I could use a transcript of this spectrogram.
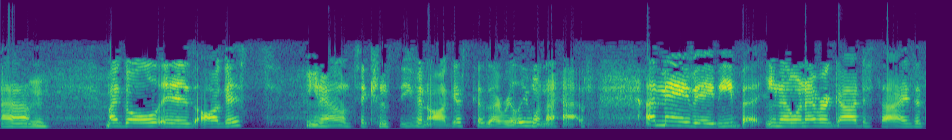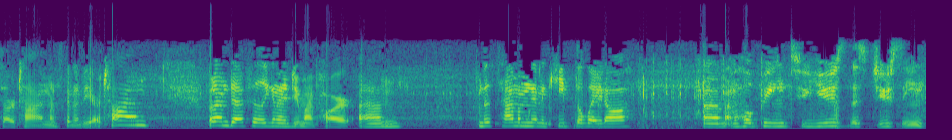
Um, my goal is August you know, to conceive in August because I really want to have a May baby. But, you know, whenever God decides it's our time, it's going to be our time. But I'm definitely going to do my part. Um, this time I'm going to keep the weight off. Um, I'm hoping to use this juicing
